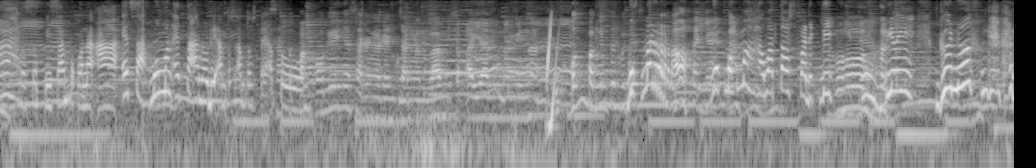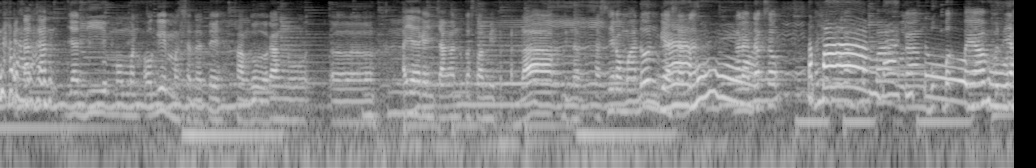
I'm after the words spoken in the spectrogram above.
wah resep pisan pokoknya ah, eta momen eta anu diantos-antos teh atuh. tepang oge nya sareng lami sok aya nu namina bukbek panginten bukber oh nya bukbek mah hawa tos padik dik Oh. pilih geneuk ge kana Eta kan rarang jadi momen oge maksudna teh kanggo orang nu eh, aya rencangan tos lami tepedak dina sasi Ramadan biasana muhun. ngadadak sok tepang urang gitu. ya.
